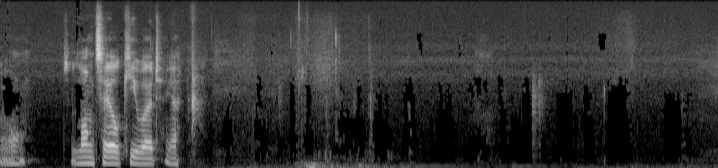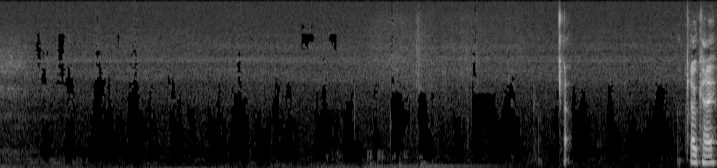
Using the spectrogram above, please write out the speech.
It's a long tail keyword. Yeah. Uh, okay.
